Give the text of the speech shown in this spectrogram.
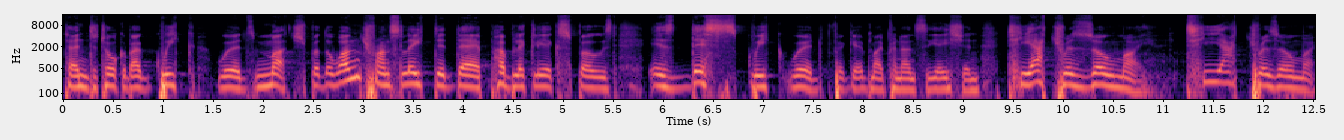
tend to talk about Greek words much, but the one translated there, publicly exposed, is this Greek word, forgive my pronunciation, teatrazomai. Teatrazomai.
